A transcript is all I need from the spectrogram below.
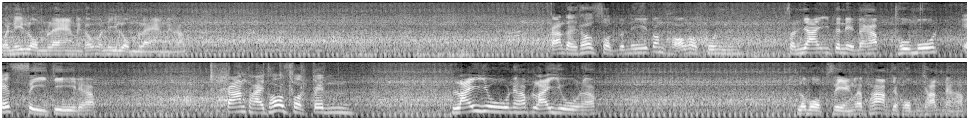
วันนี้ลมแรงนะครับ วันนี้ลมแรงนะครับ การถ่ายทอดสดวันนี้ต้องขอขอบคุณสัญญาณอินเทอร์เน็ตนะครับ t o m o o d S4G นะครับ การถ่ายทอดสดเป็นไลฟ์ยูนะครับไลฟ์ยูนะครับ ระบบเสียงและภาพจะคมชัดนะครับ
